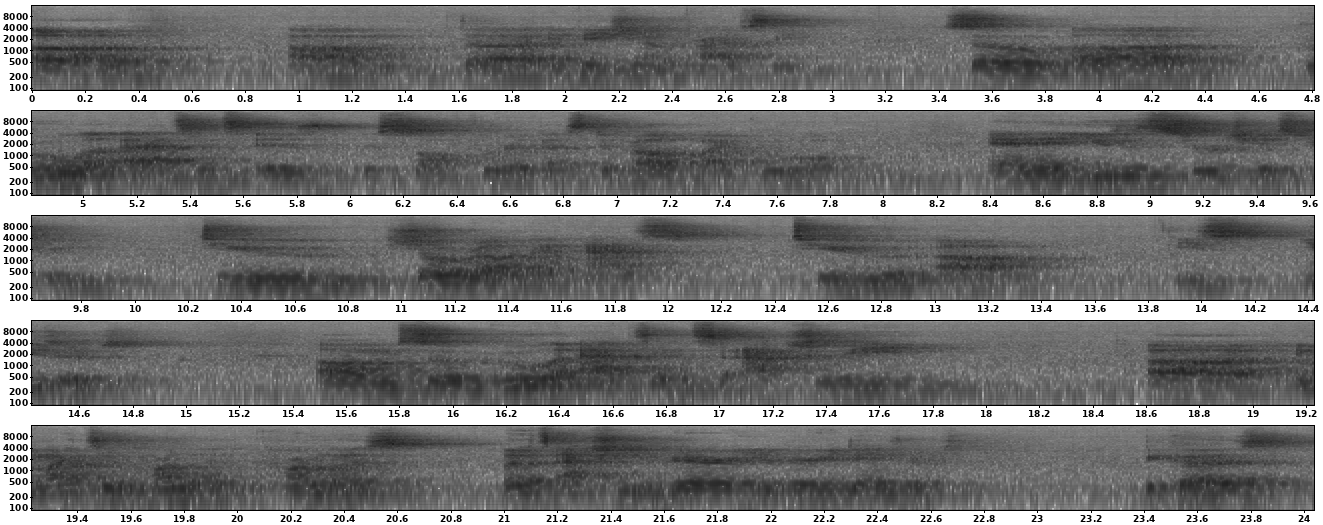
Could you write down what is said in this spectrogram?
of um, the invasion of privacy. So uh, Google AdSense is the software that's developed by Google and it uses search history to show relevant ads to um, these users. Um, so Google AdSense actually, uh, it might seem harmless, harmless, but it's actually very, very dangerous because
